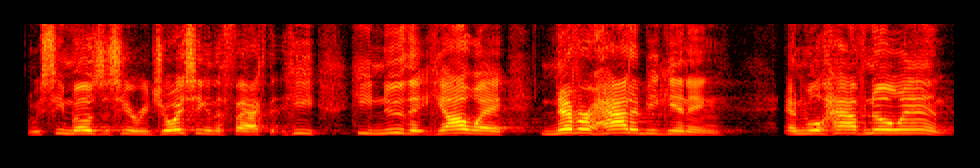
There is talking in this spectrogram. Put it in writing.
We see Moses here rejoicing in the fact that he, he knew that Yahweh never had a beginning and will have no end.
